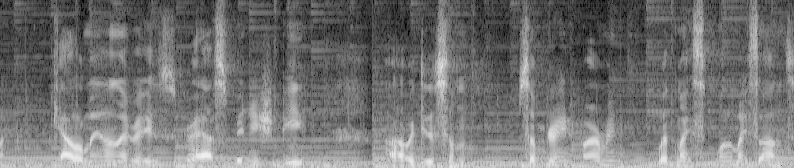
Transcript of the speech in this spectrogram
a cattleman. I raise grass, finished beef. Uh, we do some some grain farming with my one of my sons.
